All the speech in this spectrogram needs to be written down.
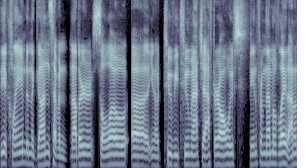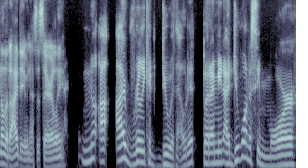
the acclaimed and the guns have another solo, uh, you know, two v two match after all we've seen from them of late? I don't know that I do necessarily. No, I, I really could do without it, but I mean, I do want to see more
